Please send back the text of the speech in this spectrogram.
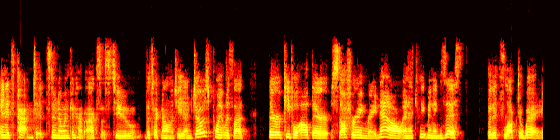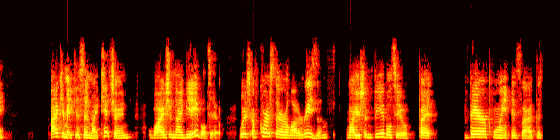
And it's patented, so no one can have access to the technology. And Joe's point was that there are people out there suffering right now and a treatment exists, but it's locked away. I can make this in my kitchen. Why shouldn't I be able to? Which, of course, there are a lot of reasons why you shouldn't be able to, but their point is that the,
